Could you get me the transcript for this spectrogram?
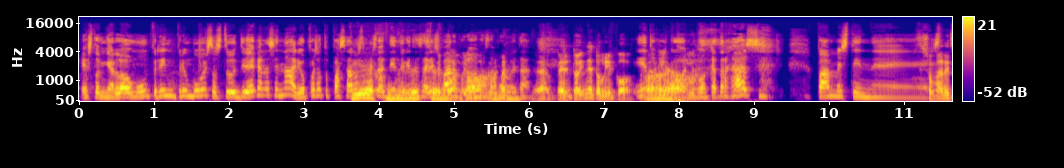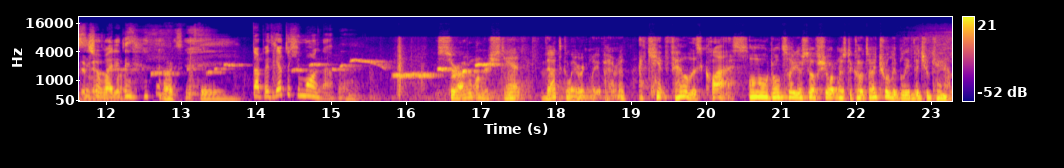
ε, στο μυαλό μου, πριν, πριν μπούμε στο στούντιο, έκανα σενάριο. Πώς θα το πασάρω Τι στον έχουμε, Κωνσταντίνο, γιατί δεν σα αρέσει ξέρω. πάρα Λοιπόν, πολύ. λοιπόν, Θα το πούμε λοιπόν, μετά. ε, Παίρνει το, είναι το γλυκό. Είναι το Ωραία. γλυκό. Λοιπόν, καταρχάς, πάμε στην. ε, Στη σοβαρή στη ταινία, σοβαρή δηλαδή. ταινία. Εντάξει, αυτή. Τα παιδιά του χειμώνα. Sir, I don't understand. That's glaringly apparent. I can't fail this class. Oh, don't sell yourself short, Mr. Coates. I truly believe that you can.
